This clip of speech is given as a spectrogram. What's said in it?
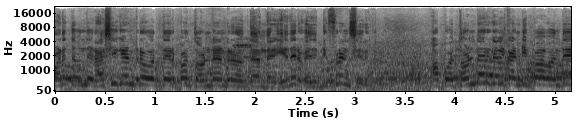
படத்தை வந்து ரசிகன்ற ஒருத்தர் இருப்பான் தொண்டன்ற ஒருத்தர் அந்த எதிர் டிஃப்ரென்ஸ் இருக்குது அப்போ தொண்டர்கள் கண்டிப்பாக வந்து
